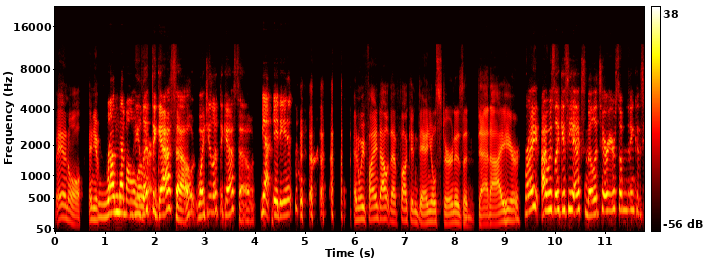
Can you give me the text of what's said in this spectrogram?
manhole, and you Run them all you over. let the gas out. Why'd you let the gas out? yeah, idiot. and we find out that fucking Daniel Stern is a dead eye here. Right? I was like, is he ex-military or something? Because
